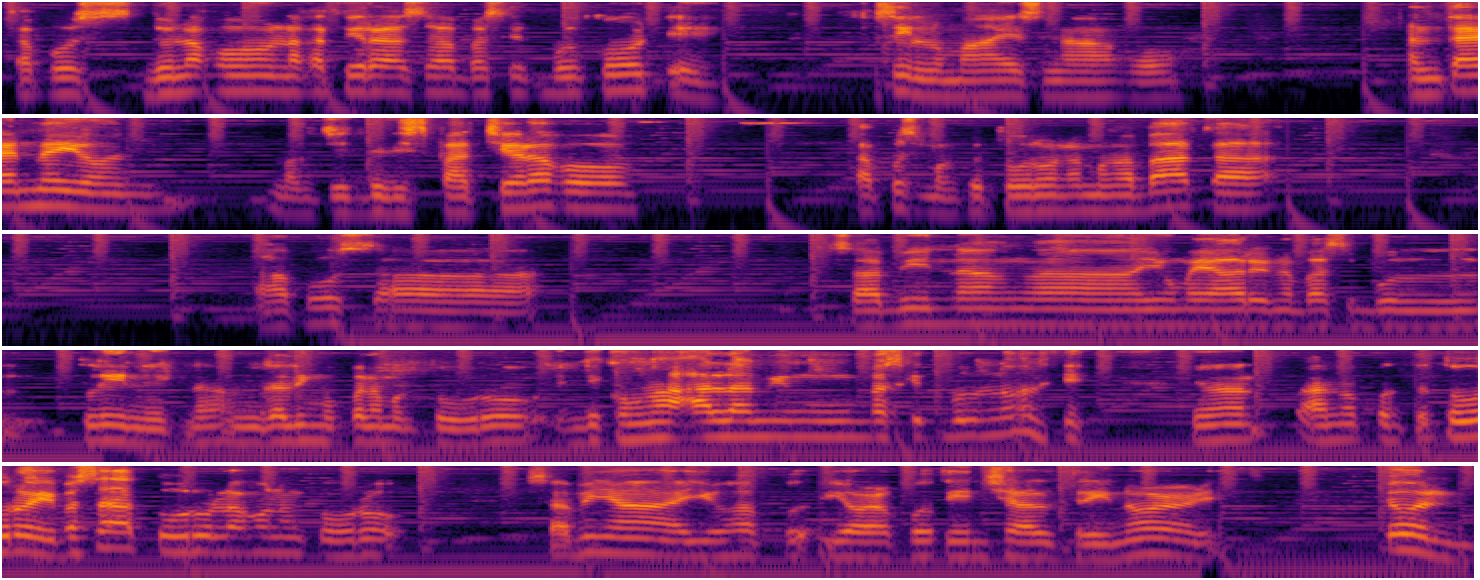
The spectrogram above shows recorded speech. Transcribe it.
Tapos doon ako nakatira sa basketball court eh. Kasi lumayas nga ako. Time na yon mag-dispatcher ako. Tapos magtuturo ng mga bata. Tapos uh, sabi ng uh, yung may-ari ng basketball clinic na ang galing mo pala magturo. Hindi ko nga alam yung basketball noon eh. Yung ano pagtuturo eh. Basta turo lang ako ng turo. Sabi niya, you have your potential trainer. Yun.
